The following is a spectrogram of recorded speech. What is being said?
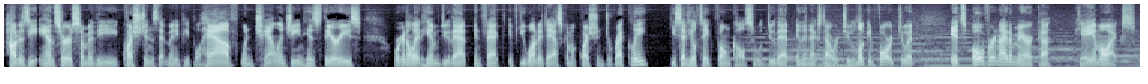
How does he answer some of the questions that many people have when challenging his theories? We're going to let him do that. In fact, if you wanted to ask him a question directly, he said he'll take phone calls. So we'll do that in the next hour, too. Looking forward to it. It's Overnight America, KMOX.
